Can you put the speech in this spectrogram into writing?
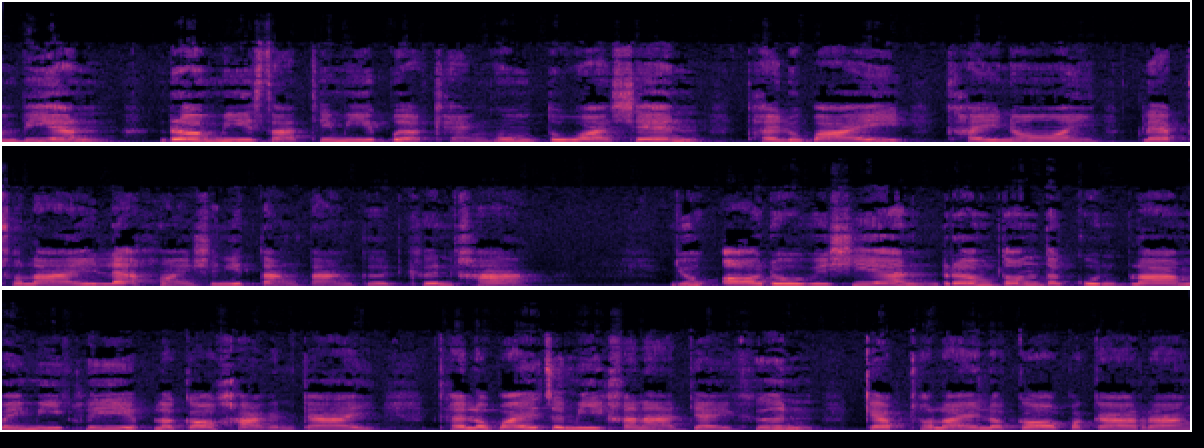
มเบียน เริ่มมีสัตว์ที่มีเปลือกแข็งหุ้มตัว เช่น ไทโลไบต์ไคนอย แกลปโทไลต์และหอยชนิดต่างๆ เกิดขึ้นค่ะ ยุคออโดวิเชียน เริ่มต้นตระกูลปลาไม่มีครีบ แล้วก็ขากรรไกรไทโลไบต์จะมีขนาดใหญ่ขึ้น แกปโทไลต์แล้วก็ปะการัง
